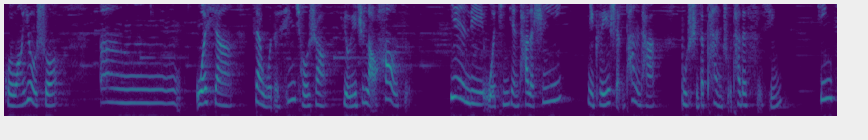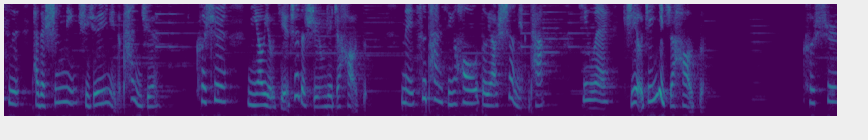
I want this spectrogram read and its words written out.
国王又说：“嗯，我想在我的星球上有一只老耗子，夜里我听见它的声音，你可以审判它，不时地判处它的死刑。”因此，它的生命取决于你的判决。可是，你要有节制地使用这只耗子，每次判刑后都要赦免它，因为只有这一只耗子。可是，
